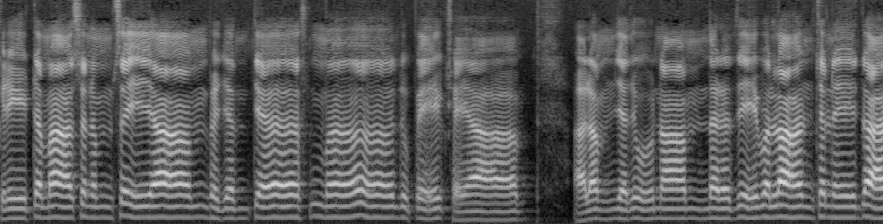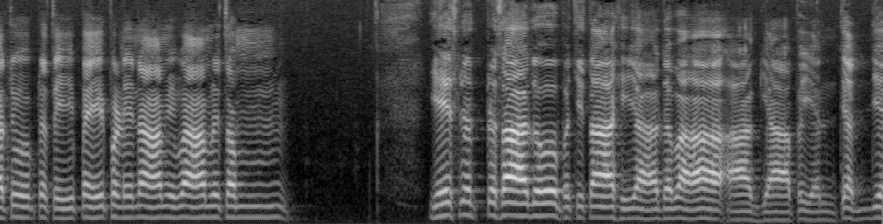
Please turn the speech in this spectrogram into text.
किरीटमासनं शय्यां भजन्त्यस्मदुपेक्षया। अलं यदूनां नरदेवलाञ्छने धातु प्रतीपैफणिनामिवामृतम् ये स्मत्प्रसादोपचिता हि यादवा आज्ञापयन्त्यद्य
